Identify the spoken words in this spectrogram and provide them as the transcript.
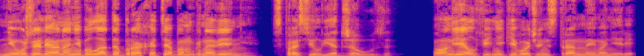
«Неужели она не была добра хотя бы мгновение?» — спросил я Джауза. Он ел финики в очень странной манере.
